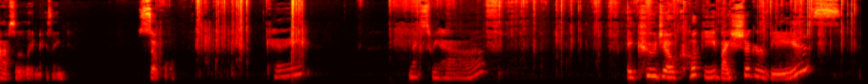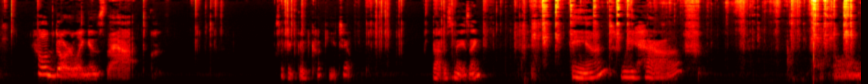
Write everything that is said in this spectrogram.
Absolutely amazing. So cool. Okay. Next we have a Cujo cookie by Sugar Bees. How darling is that? Looks like a good cookie too. That is amazing. And we have oh,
